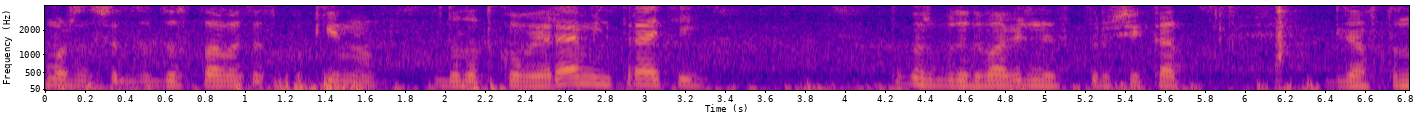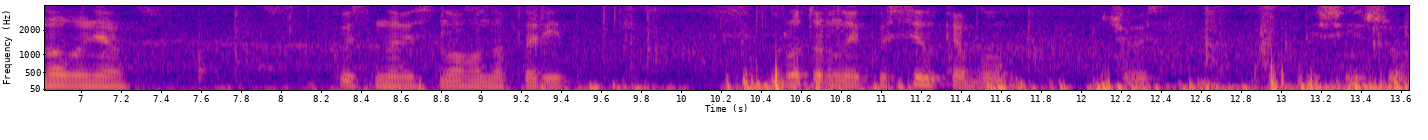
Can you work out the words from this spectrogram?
Можна ще доставити спокійно додатковий ремінь третій. Також буде два вільних ручейка для встановлення якогось навісного наперед. Роторної косілки або чогось більш іншого.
